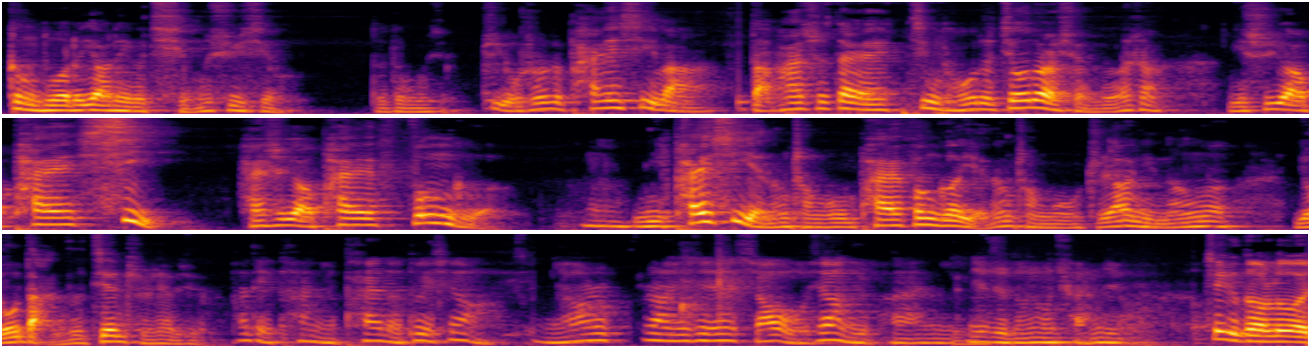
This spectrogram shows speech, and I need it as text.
更多的要那个情绪性的东西。有时候这拍戏吧，哪怕是在镜头的焦段选择上，你是要拍戏。还是要拍风格，嗯，你拍戏也能成功，拍风格也能成功，只要你能有胆子坚持下去。还得看你拍的对象，你要是让一些小偶像去拍，你你只能用全景。这个段落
